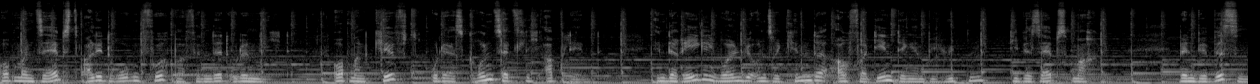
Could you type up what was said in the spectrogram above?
ob man selbst alle Drogen furchtbar findet oder nicht, ob man kifft oder es grundsätzlich ablehnt. In der Regel wollen wir unsere Kinder auch vor den Dingen behüten, die wir selbst machen, wenn wir wissen,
